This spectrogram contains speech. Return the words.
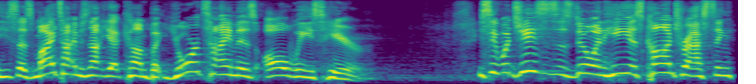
he says, My time is not yet come, but your time is always here. You see, what Jesus is doing, he is contrasting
